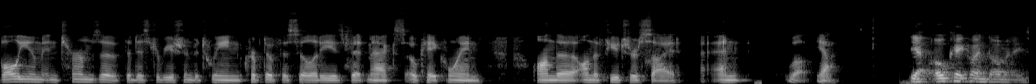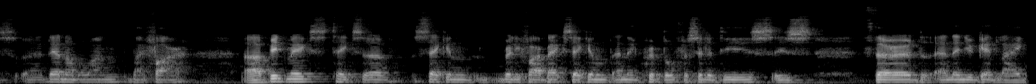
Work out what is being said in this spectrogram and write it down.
volume in terms of the distribution between crypto facilities, BitMEX, OKCoin, on the on the future side? And well, yeah, yeah, OKCoin dominates. Uh, they're number one by far. Uh, BitMEX takes a second, really far back second, and then Crypto Facilities is third, and then you get like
